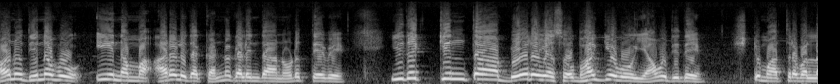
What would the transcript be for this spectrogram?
ಅನುದಿನವೂ ಈ ನಮ್ಮ ಅರಳಿದ ಕಣ್ಣುಗಳಿಂದ ನೋಡುತ್ತೇವೆ. ಇದಕ್ಕಿಂತ ಬೇರೆಯ ಸೌಭಾಗ್ಯವು ಯಾವುದಿದೆ? ಇಷ್ಟು ಮಾತ್ರವಲ್ಲ.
